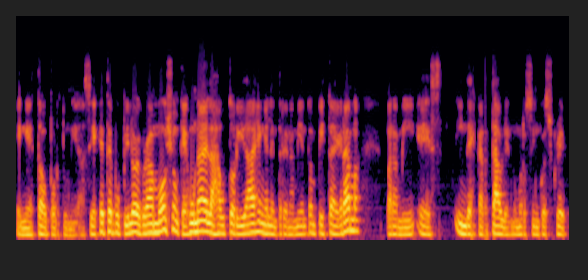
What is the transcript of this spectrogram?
en esta oportunidad. Así es que este pupilo de Grand Motion, que es una de las autoridades en el entrenamiento en pista de grama, para mí es indescartable el número 5 script.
